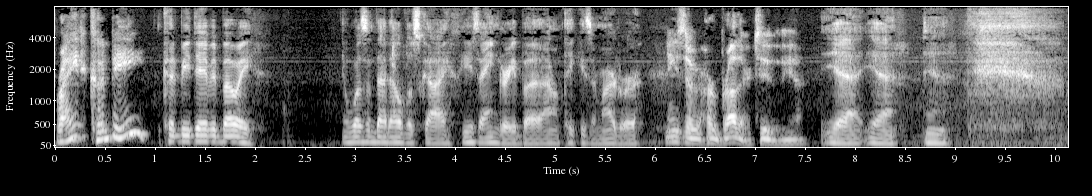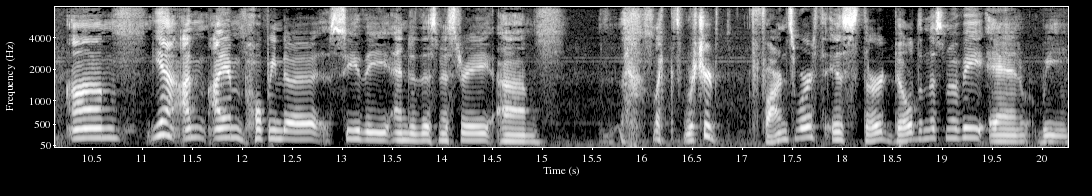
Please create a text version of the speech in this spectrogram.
Right, could be. Could be David Bowie. It wasn't that Elvis guy. He's angry, but I don't think he's a murderer. He's a, her brother too. Yeah. Yeah. Yeah. Yeah. Um. Yeah. I'm. I am hoping to see the end of this mystery. Um. Like Richard Farnsworth is third build in this movie, and we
